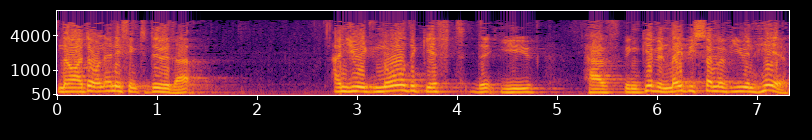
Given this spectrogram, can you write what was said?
No, I don't want anything to do with that. And you ignore the gift that you have been given. Maybe some of you in here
